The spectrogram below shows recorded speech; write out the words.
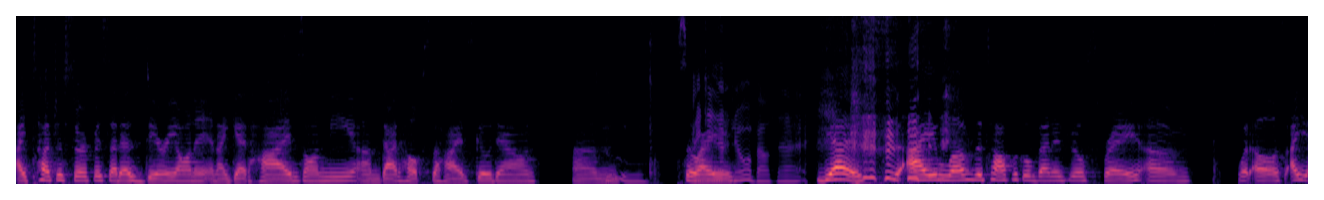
I touch a surface that has dairy on it and I get hives on me. Um, that helps the hives go down. Um, Ooh, so I didn't know about that. Yes, I love the topical Benadryl spray. Um, what else? I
